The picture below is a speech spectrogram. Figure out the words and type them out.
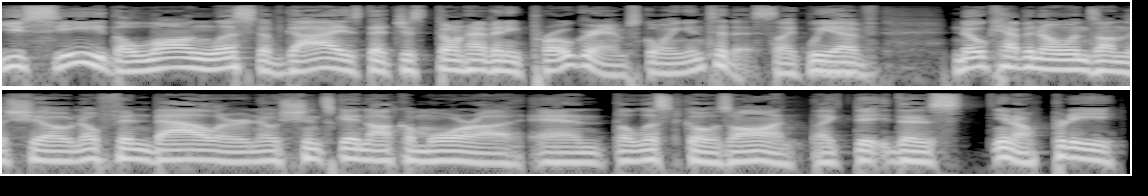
you see the long list of guys that just don't have any programs going into this. Like we have no Kevin Owens on the show, no Finn Balor, no Shinsuke Nakamura, and the list goes on. Like th- there's, you know, pretty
